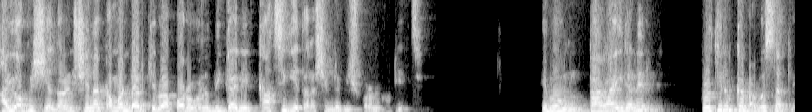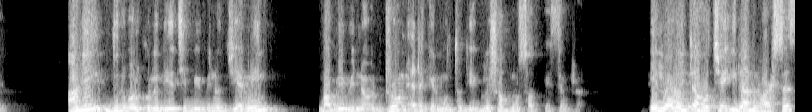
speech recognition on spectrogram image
হাই অফিসিয়াল ধরেন সেনা কমান্ডারকে বা পরমাণু বিজ্ঞানীর কাছে গিয়ে তারা সেগুলো বিস্ফোরণ ঘটিয়েছে। এবং তারা ইরানের প্রতিরক্ষা ব্যবস্থাকে আগেই দুর্বল করে দিয়েছে বিভিন্ন জ্যামিং বা বিভিন্ন ড্রোন অ্যাটাকের মধ্য দিয়ে। এগুলো সব মোসাদ এজেন্টরা এই লড়াইটা হচ্ছে ইরান ভার্সেস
